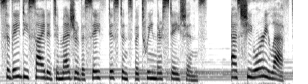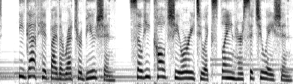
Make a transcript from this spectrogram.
So they decided to measure the safe distance between their stations. As Shiori left, he got hit by the retribution, so he called Shiori to explain her situation.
